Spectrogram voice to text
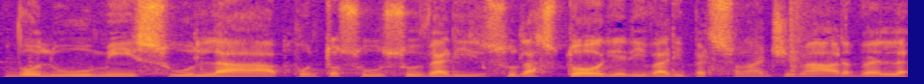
volumi sulla, appunto, su, su vari, sulla storia di vari personaggi Marvel,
